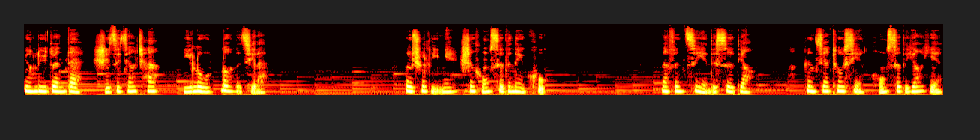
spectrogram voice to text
用绿缎带十字交叉，一路落了起来，露出里面深红色的内裤。那份刺眼的色调，更加凸显红色的妖艳。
